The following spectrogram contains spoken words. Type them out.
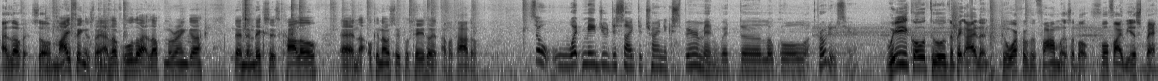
I love it. So my thing is that I love ulu, I love moringa. Then the next is kalo and uh, Okinawa sweet potato and avocado. So, what made you decide to try and experiment with the local produce here? We go to the Big Island to work with the farmers about four or five years back.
